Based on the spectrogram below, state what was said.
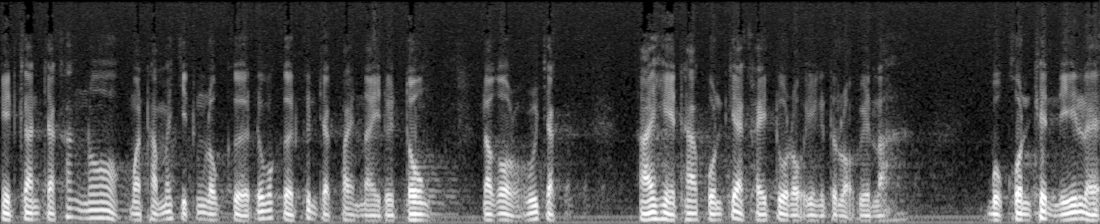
เหตุการณ์จากข้างนอกมาทำให้จิตของเราเกิดหรือว่าเกิดขึ้นจากภายในโดยตรง เราก็รู้จักหาเหตุหาผลแก้ไขตัวเราเองตลอดเวลา บุคคลเช่นนี้แหละ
